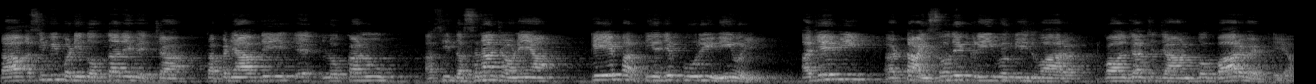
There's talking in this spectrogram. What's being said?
ਤਾਂ ਅਸੀਂ ਵੀ ਬੜੀ ਦੁਬਦਾ ਦੇ ਵਿੱਚ ਆ ਤਾਂ ਪੰਜਾਬ ਦੇ ਲੋਕਾਂ ਨੂੰ ਅਸੀਂ ਦੱਸਣਾ ਚਾਹੁੰਦੇ ਆ ਕਿ ਇਹ ਭਰਤੀ ਅਜੇ ਪੂਰੀ ਨਹੀਂ ਹੋਈ। ਅਜੇ ਵੀ ਅ, 250 ਦੇ ਕਰੀਬ ਉਮੀਦਵਾਰ ਕਾਲਜਾਂ 'ਚ ਜਾਣ ਤੋਂ ਬਾਹਰ ਬੈਠੇ ਆ।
